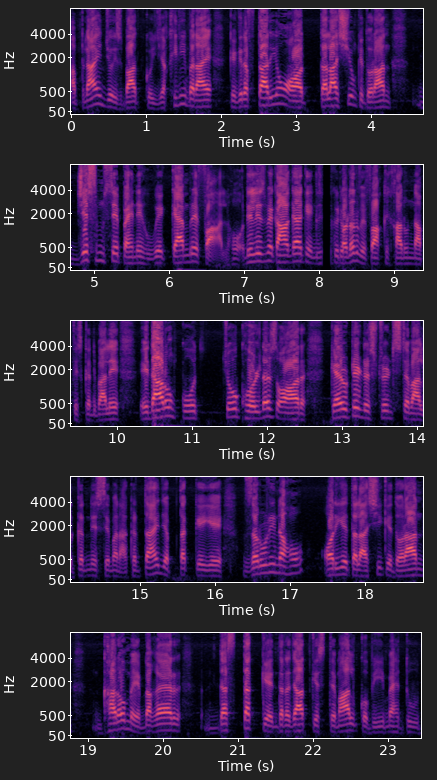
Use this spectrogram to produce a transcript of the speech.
अपनाएँ जो इस बात को यकीनी बनाए कि गिरफ्तारियों और तलाशियों के दौरान जिस्म से पहने हुए कैमरे फाल हों। रिलीज़ में कहा गया कि एग्जीक्यूटिव ऑर्डर विफाकी कानून नाफिज करने वाले इदारों को चौक होल्डर्स और कैरोटेड रेस्टोरेंट इस्तेमाल करने से मना करता है, जब तक कि ये ज़रूरी ना हो। और ये तलाशी के दौरान घरों में बगैर दस्तक के दर्जात के इस्तेमाल को भी महदूद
